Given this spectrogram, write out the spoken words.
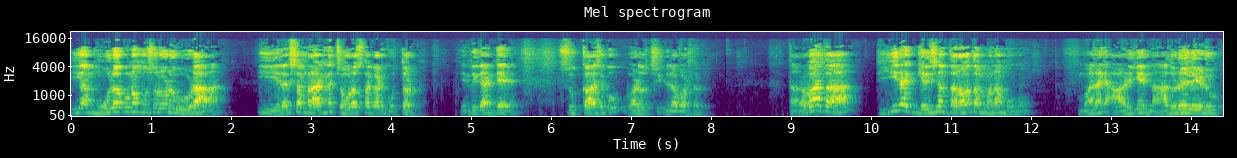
ఇక మూలకున్న ముసలోడు కూడా ఈ ఎలక్షన్ రాగానే చౌరస్తా కాడికి వస్తాడు ఎందుకంటే సుక్కాశకు వాడు వచ్చి నిలబడతాడు. తర్వాత తీరా గెలిచిన తర్వాత మనము మనని అడిగే నాదుడే లేడు.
